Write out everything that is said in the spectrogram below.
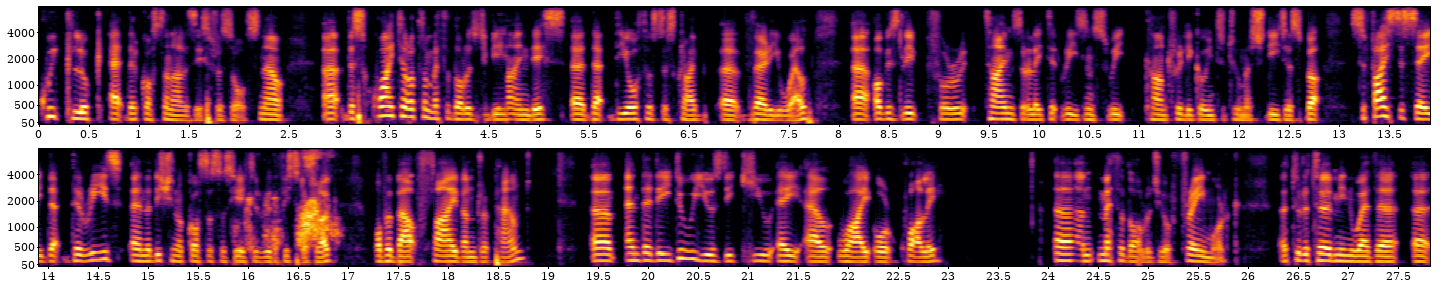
quick look at the cost analysis results. Now, uh, there's quite a lot of methodology behind this uh, that the authors describe uh, very well. Uh, obviously, for times-related reasons, we can't really go into too much details, but suffice to say that there is an additional cost associated with the fistula plug of about £500, um, and that they do use the QALY or QALY um, methodology or framework uh, to determine whether uh,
